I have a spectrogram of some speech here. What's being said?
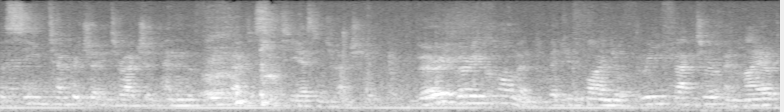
the C temperature interaction, and then the three-factor CTS interaction. Very, very common that you find your three-factor and higher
